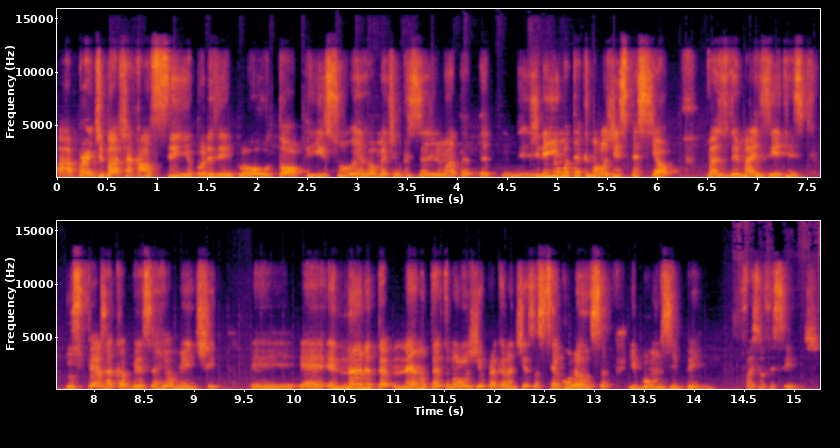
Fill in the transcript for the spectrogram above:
a parte de baixo, a calcinha, por exemplo, ou o top. Isso realmente não precisa de nenhuma, de nenhuma tecnologia especial. Mas os demais itens, dos pés à cabeça, realmente é, é, é nanotecnologia para garantir essa segurança e bom desempenho. Foi suficiente.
